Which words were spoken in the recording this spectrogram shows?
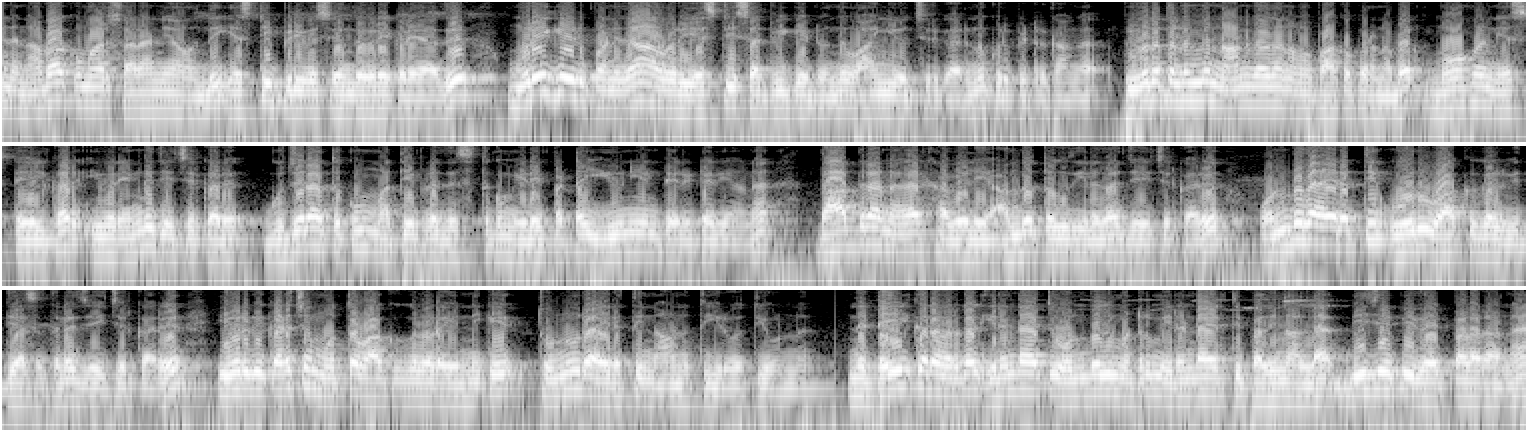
இந்த நபாகுமார் சரண்யா வந்து எஸ்டி பிரிவை சேர்ந்தவரே கிடையாது. முறைகேடு பண்ணி தான் அவர் எஸ்டி சர்டிபிகேட் வந்து வாங்கி வச்சிருக்காருன்னு குறிப்பிட்டிருக்காங்க. இவரை தொடர்ந்து நான்காவது நம்ம பார்க்க போற நபர் மோகன் எஸ் டெய்ல்கர் இவர் எங்க ஜெயிச்சிருக்காரு? குஜராத்துக்கும் மத்திய பிரதேசத்துக்கும் இடைப்பட்ட யூ யூனியன் டெரிட்டரியான தாத்ரா நகர் ஹவேலி அந்த தொகுதியில் தான் ஜெயிச்சிருக்காரு. ஒன்பதாயிரத்தி ஒரு வாக்குகள் வித்தியாசத்தில் ஜெயிச்சிருக்காரு. இவருக்கு கிடைச்ச மொத்த வாக்குகளோட எண்ணிக்கை தொண்ணூறாயிரத்தி நானூற்றி இருபத்தி ஒன்று இந்த டெய்ல்கர் அவர்கள் இரண்டாயிரத்தி ஒன்பது மற்றும் இரண்டாயிரத்தி பதினாலில் பிஜேபி வேட்பாளரான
